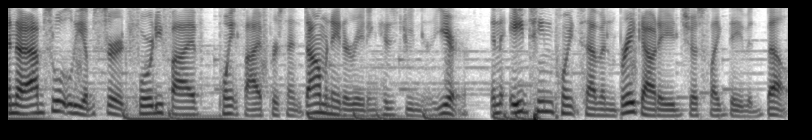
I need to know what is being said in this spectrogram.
And an absolutely absurd 45.5% dominator rating his junior year. An 18.7 breakout age just like David Bell.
